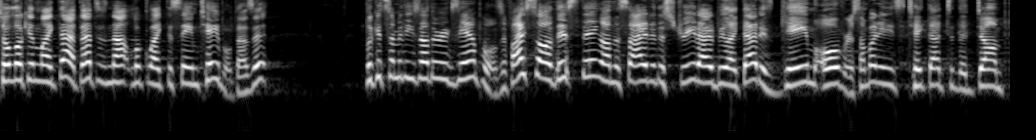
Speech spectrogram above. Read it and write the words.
to looking like that. That does not look like the same table, does it? Look at some of these other examples. If I saw this thing on the side of the street, I would be like, that is game over. Somebody needs to take that to the dump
